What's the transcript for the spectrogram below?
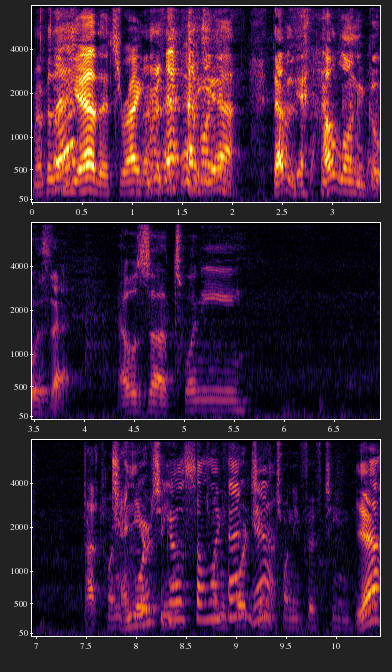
Remember Oh, that? yeah, that's right. Remember that? Yeah. That was Yeah. how long ago was that? That was uh, 20. About 10 years ago, 2014, something like that? 2014 Yeah. or 2015. Yeah.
